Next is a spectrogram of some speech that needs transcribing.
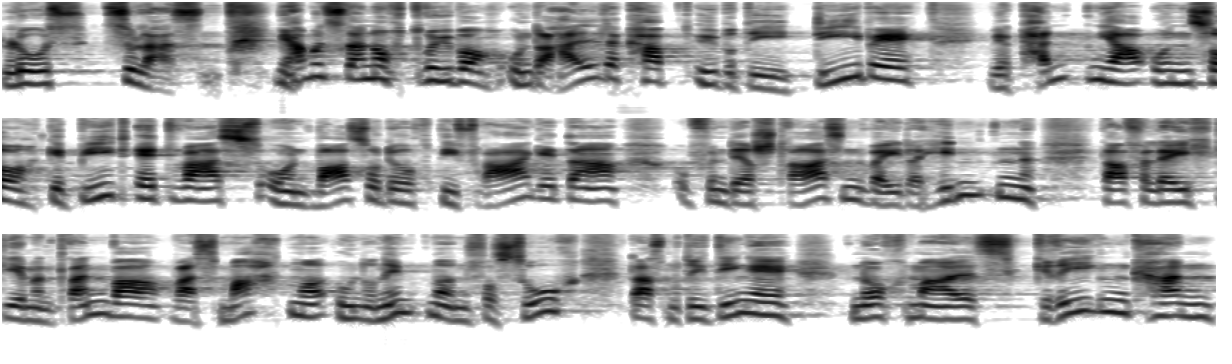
loszulassen. Wir haben uns dann noch drüber unterhalten gehabt, über die Diebe. Wir kannten ja unser Gebiet etwas und war so durch die Frage da, ob von der Straße weiter hinten da vielleicht jemand dran war. Was macht man? Unternimmt man einen Versuch, dass man die Dinge nochmals kriegen kann?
